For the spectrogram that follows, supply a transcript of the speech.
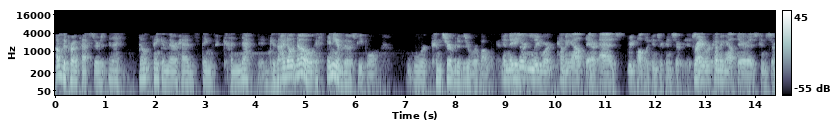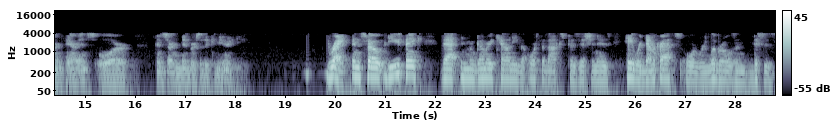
of the protesters, and I don't think in their heads things connected because I don't know if any of those people were conservatives or Republicans. And they certainly weren't coming out there as Republicans or conservatives. Right. They were coming out there as concerned parents or concerned members of the community. Right. And so do you think that in Montgomery County the orthodox position is, hey, we're Democrats or we're liberals and this is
